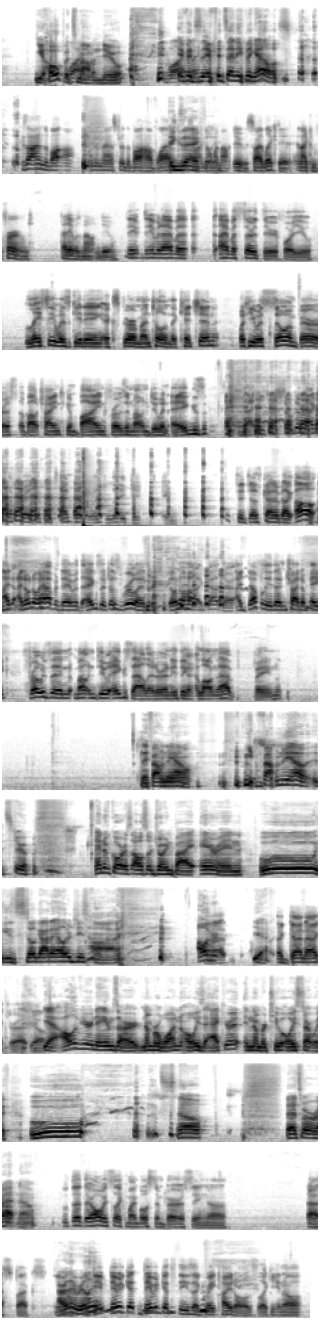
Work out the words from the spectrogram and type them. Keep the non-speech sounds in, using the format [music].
you hope it's Why? Mountain Dew. [laughs] Why? if it's if it's anything else, [laughs] Because I'm the ba- I'm the master of the Baja Blast. So I Exactly. know my Mountain Dew. So I licked it and I confirmed that it was Mountain Dew. David, I have a I have a third theory for you. Lacey was getting experimental in the kitchen, but he was so embarrassed about trying to combine frozen Mountain Dew and eggs that he just shoved it back in the fridge and pretended it was leaking. To just kind of be like, oh, I, I don't know what happened, David. The eggs are just ruined. Don't know how it got there. I definitely didn't try to make frozen Mountain Dew egg salad or anything along that vein. they found me out. [laughs] you found me out. It's true. And of course, also joined by Aaron. Ooh, he's still got allergies, huh? [laughs] All of your, Uh, yeah. again, accurate. Yeah. Yeah, all of your names are number one, always accurate, and number two, always start with ooh. [laughs] so that's where we're at now. They're, always like my most embarrassing uh, aspects. Are they really? Like, Dave- David get David gets these uh, great titles, like you know,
